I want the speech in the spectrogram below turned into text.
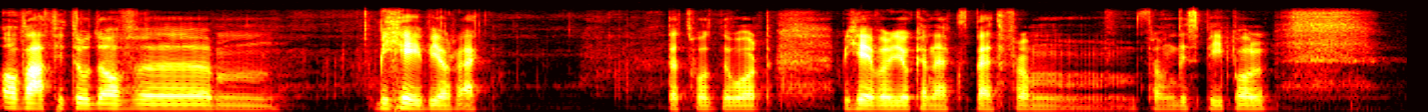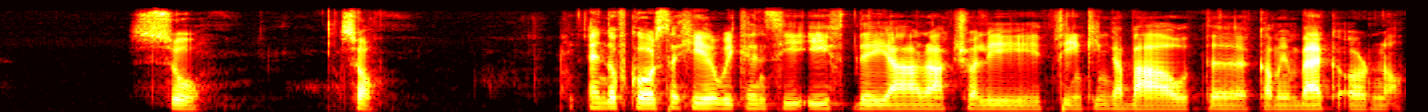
of attitude of um, behavior that was the word behavior you can expect from from these people. So so and of course here we can see if they are actually thinking about uh, coming back or not.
